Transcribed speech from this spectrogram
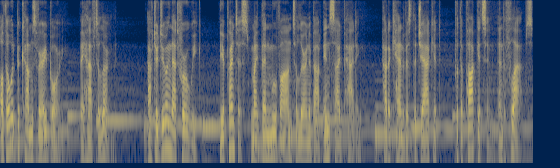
although it becomes very boring, they have to learn. After doing that for a week, the apprentice might then move on to learn about inside padding, how to canvas the jacket, put the pockets in, and the flaps.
